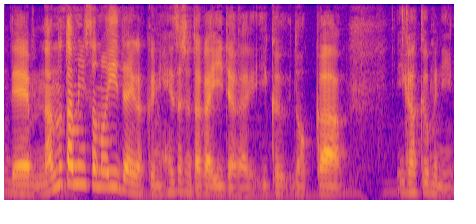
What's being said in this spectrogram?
で何のためにそのいい大学に偏差値の高いいい大学に行くのか医学部に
